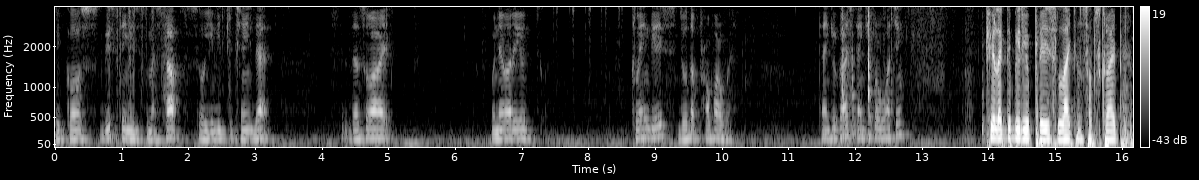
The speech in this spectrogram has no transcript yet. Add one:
because this thing is messed up so you need to change that. So that's why whenever you clean this do the proper way. Thank you guys thank you for watching. If you like the video please like and subscribe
